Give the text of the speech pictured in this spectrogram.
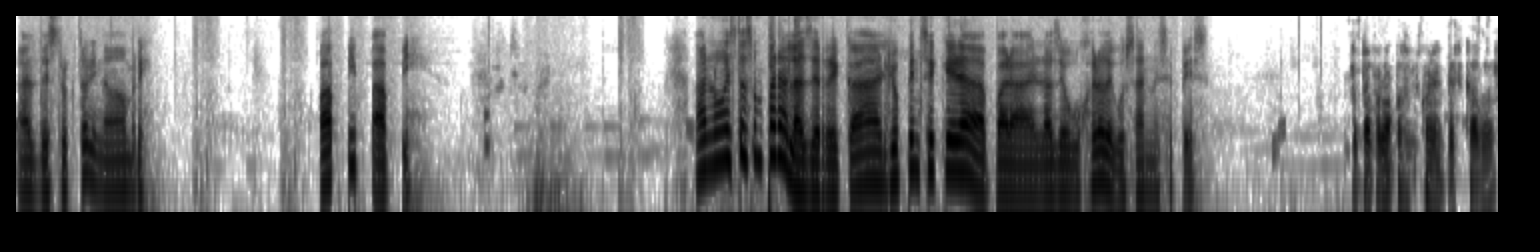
Al destructor y no, hombre. Papi, papi. Ah, no, estas son para las de recal. Yo pensé que era para las de agujero de gusano ese pez. De otra forma pasó con el pescador.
